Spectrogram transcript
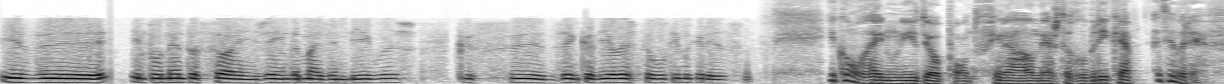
e de implementações ainda mais ambíguas que se desencadeou esta última crise. E com o Reino Unido é o ponto final nesta rubrica. Até breve.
